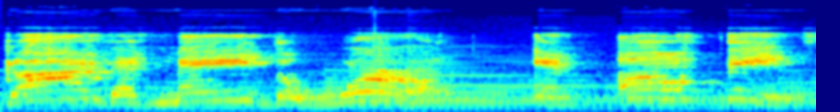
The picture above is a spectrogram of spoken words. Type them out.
God that made the world and all things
